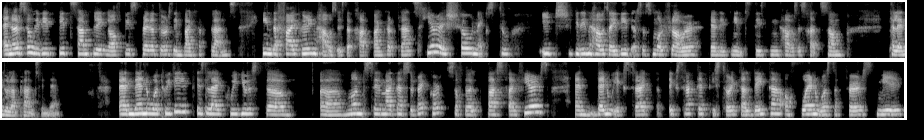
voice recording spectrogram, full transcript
And also we did pit sampling of these predators in bunker plants in the five greenhouses that had bunker plants. Here I show next to each greenhouse I did, there's a small flower and it means these greenhouses had some calendula plants in them. And then what we did is like we used the uh, Montse Matas records of the past five years, and then we extract, extracted historical data of when was the first mirid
